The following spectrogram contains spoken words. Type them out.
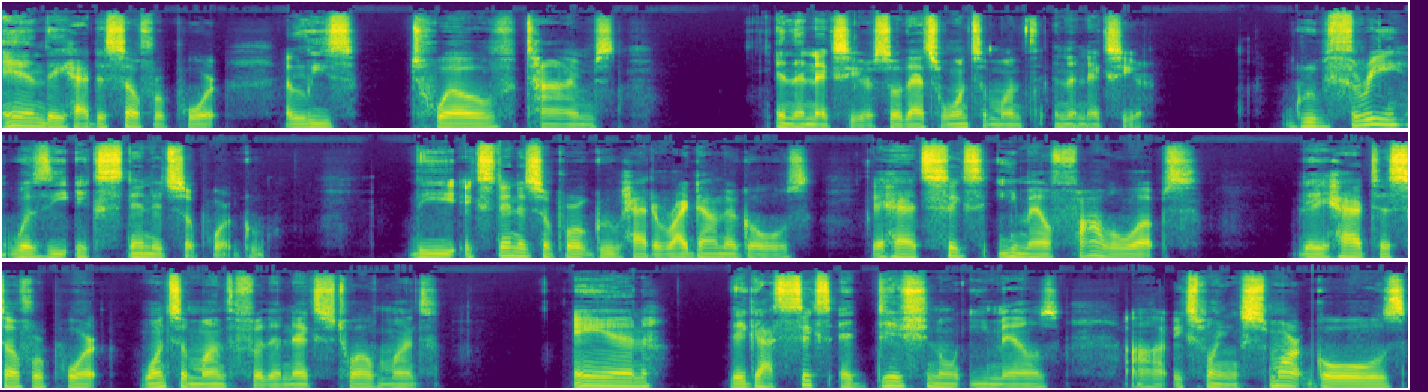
and they had to self report at least 12 times in the next year. So that's once a month in the next year. Group three was the extended support group. The extended support group had to write down their goals. They had six email follow ups. They had to self report once a month for the next 12 months. And they got six additional emails uh, explaining SMART goals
